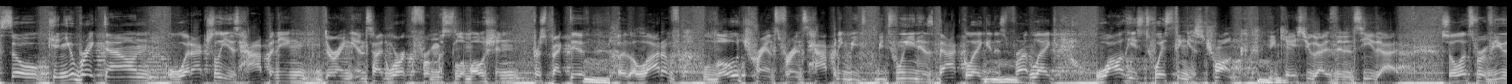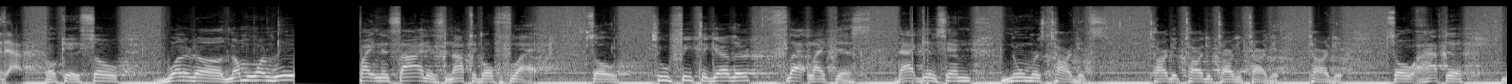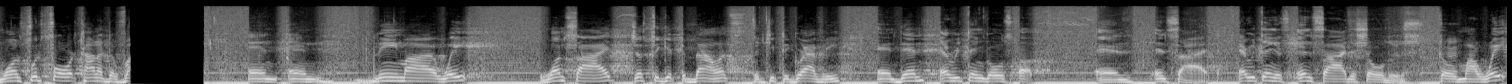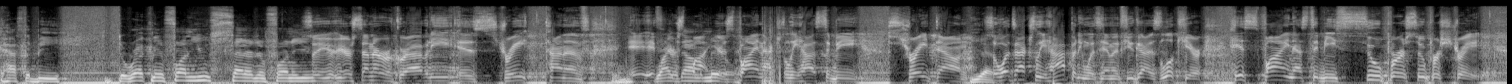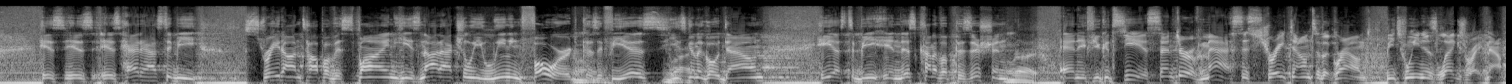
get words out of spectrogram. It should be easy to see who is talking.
Speaker 1: So can you break down what actually is happening during inside work from a slow motion perspective?
Speaker 2: Mm.
Speaker 1: A, a, lot of load transference happening be between his back leg and his
Speaker 2: Mm.
Speaker 1: front leg while he's twisting his trunk,
Speaker 2: Mm-hmm.
Speaker 1: in case you guys didn't see that. So let's review that.
Speaker 2: Okay, so one of the number one rules fighting inside is not to go flat. So two feet together, flat like this. That gives him numerous targets. Target, target, target, target, target. So I have to one foot forward, kind of divide and and lean my weight one side just to get the balance, to keep the gravity, and then everything goes up and inside. Everything is inside the shoulders. So my weight has to be directly in front of you, centered in front of you.
Speaker 1: So your, your center of gravity is straight, kind of. If
Speaker 2: Right
Speaker 1: your spine, your spine actually has to be straight down.
Speaker 2: Yes.
Speaker 1: So what's actually happening with him? If you guys look here, his spine has to be super, super straight. His his his head has to be straight on top of his spine. He's not actually leaning forward because if he is, he's.
Speaker 2: Right.
Speaker 1: going to go down. He has to be in this kind of a position.
Speaker 2: Right.
Speaker 1: And if you could see, his center of mass is straight down to the ground between his legs right now.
